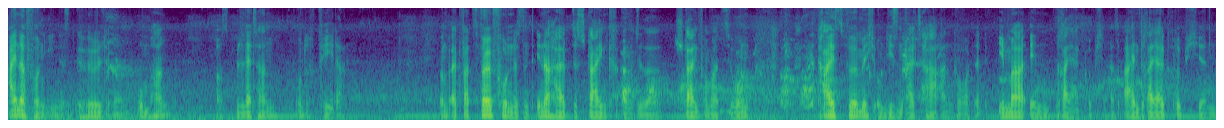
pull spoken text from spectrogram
Einer von ihnen ist gehüllt in einen Umhang aus Blättern und Federn. Und etwa zwölf Hunde sind innerhalb des Stein, also dieser Steinformation kreisförmig um diesen Altar angeordnet. Immer in Dreiergrüppchen. Also ein Dreiergrüppchen,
